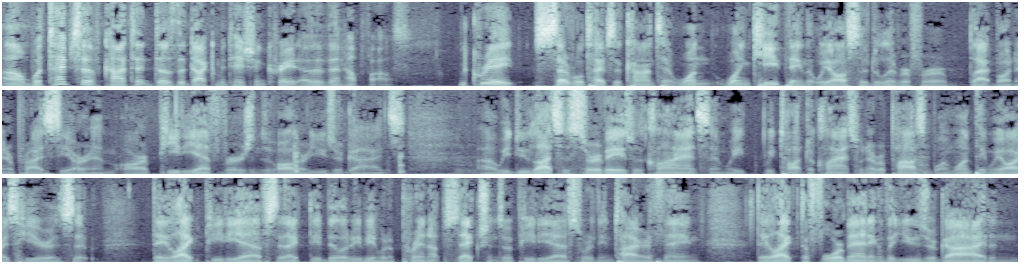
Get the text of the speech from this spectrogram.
Um, what types of content does the documentation create other than help files? We create several types of content. One one key thing that we also deliver for Blackbaud Enterprise CRM are PDF versions of all our user guides. Uh, we do lots of surveys with clients, and we, we talk to clients whenever possible. And one thing we always hear is that they like PDFs. They like the ability to be able to print up sections of PDFs or the entire thing. They like the formatting of a user guide and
